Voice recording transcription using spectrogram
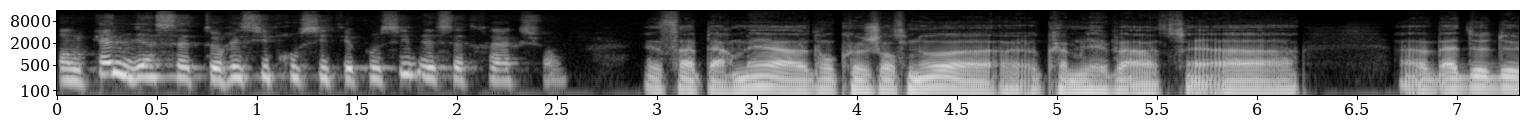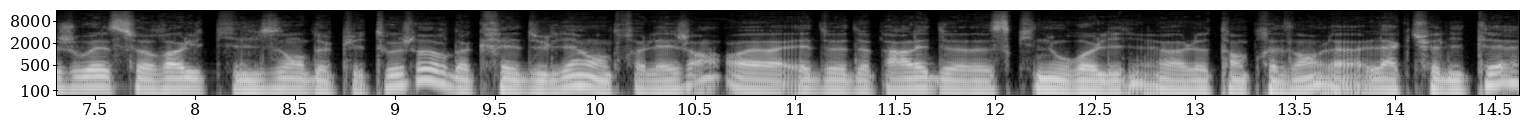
dans lequel il y a cette réciprocité possible et cette réaction. Et ça permet donc aux journaux euh, comme les vôtres bah de, jouer ce rôle qu'ils ont depuis toujours, de créer du lien entre les gens euh, et de, parler de ce qui nous relie, euh, le temps présent, l'actualité.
